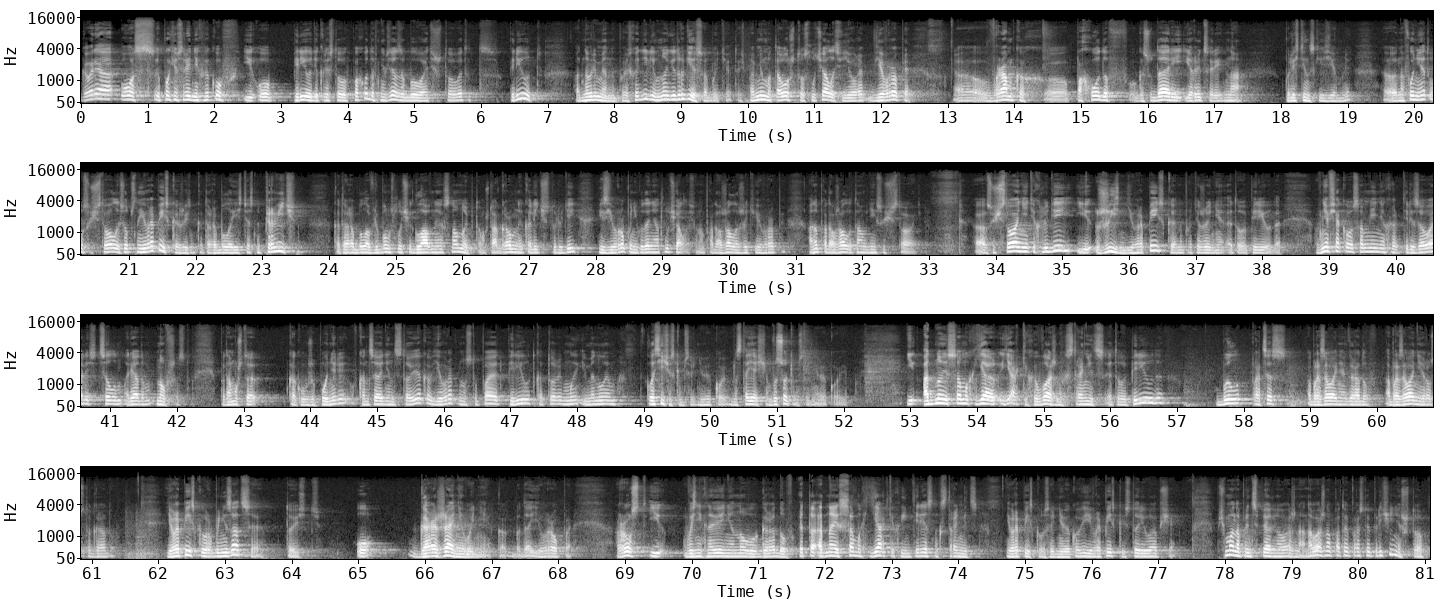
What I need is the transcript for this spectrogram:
Говоря о эпохе средних веков и о периоде крестовых походов, нельзя забывать, что в этот период одновременно происходили и многие другие события. То есть помимо того, что случалось в Европе э, в рамках э, походов государей и рыцарей на палестинские земли, э, на фоне этого существовала и, собственно, европейская жизнь, которая была, естественно, первичной которая была в любом случае главной и основной, потому что огромное количество людей из Европы никуда не отлучалось. Оно продолжало жить в Европе, оно продолжало там в ней существовать. Э, существование этих людей и жизнь европейская на протяжении этого периода, вне всякого сомнения, характеризовались целым рядом новшеств. Потому что, как вы уже поняли, в конце XI века в Европе наступает период, который мы именуем классическим средневековьем, настоящим высоким средневековьем. И одной из самых ярких и важных страниц этого периода был процесс образования городов, образования и роста городов. Европейская урбанизация, то есть о горожанивании как бы, да, Европы, рост и возникновение новых городов – это одна из самых ярких и интересных страниц европейского средневековья и европейской истории вообще. Почему она принципиально важна? Она важна по той простой причине, что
